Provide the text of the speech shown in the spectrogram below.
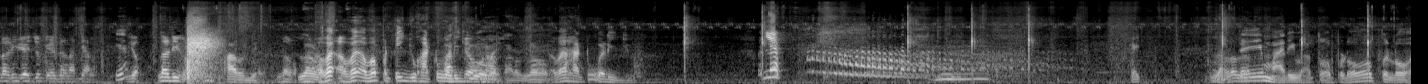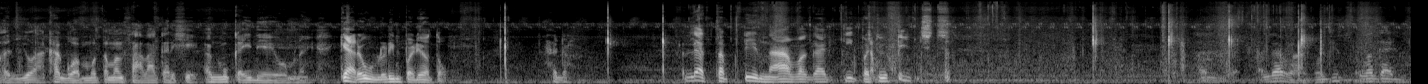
લડી રહેજો બે જણા ચાલો. હે? લડી લો સારું બે હવે હવે હવે પટી ગયું હાટું વળી ગયું. હવે હાટું વળી ગયું. તે મારી વાતો આપણો પેલો હરિયો આખા ગામમાં તમને સાવા કરશે અને હું કહી દે હમણાં ક્યારે ઉલડીને પડ્યો હતો હેડો. એટલે ચપટી ના વગાડતી પછી વાઘુજી વગાડી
